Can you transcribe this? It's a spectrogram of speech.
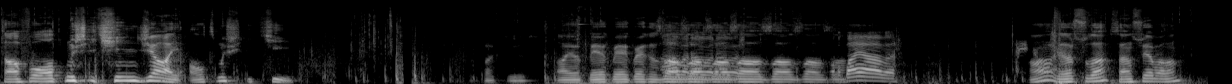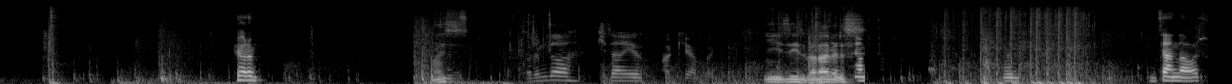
Tafo 62. ay. 62. Bak diyor. Ay yok be yok be yok be hızlı Aa, hızlı var, hızlı var, hızlı hızlı hızlı hızlı. Bayağı var. Aa gelir suda. Sen suya bağlan. Körüm. Nice. Önümde ah, iki tane yer. Bakıyorum bak. İyiyiz iyiyiz beraberiz. Bir tane daha var.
